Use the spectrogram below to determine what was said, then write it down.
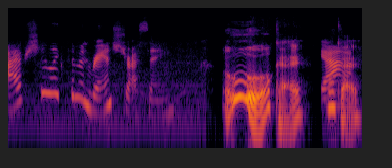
I actually like them in ranch dressing. Ooh, okay. Yeah. Okay.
